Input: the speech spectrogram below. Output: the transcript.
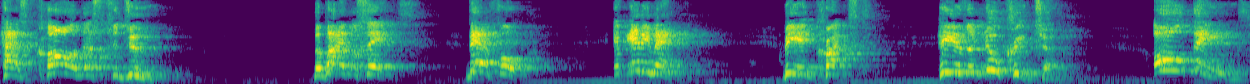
has called us to do. The Bible says, therefore, if any man be in Christ, he is a new creature. All things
